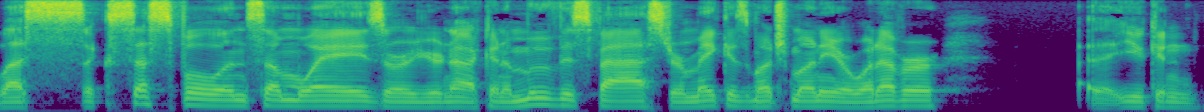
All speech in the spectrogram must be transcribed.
less successful in some ways, or you're not going to move as fast or make as much money or whatever. Uh, you can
